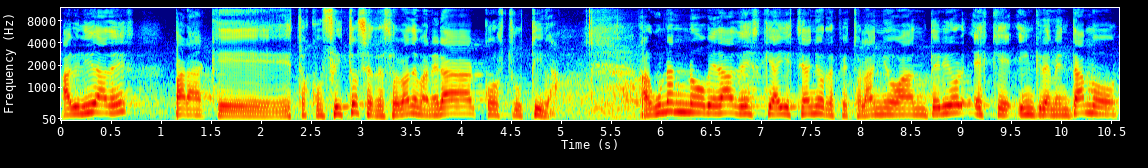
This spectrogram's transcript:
habilidades para que estos conflictos se resuelvan de manera constructiva. Algunas novedades que hay este año respecto al año anterior es que incrementamos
